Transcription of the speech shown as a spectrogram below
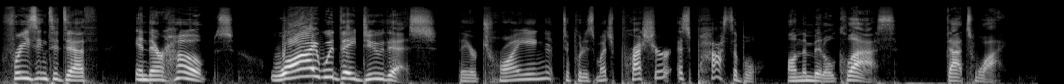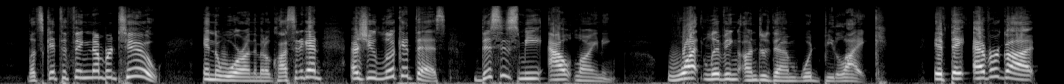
freezing to death in their homes. Why would they do this? They are trying to put as much pressure as possible on the middle class. That's why. Let's get to thing number two in the war on the middle class. And again, as you look at this, this is me outlining what living under them would be like if they ever got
